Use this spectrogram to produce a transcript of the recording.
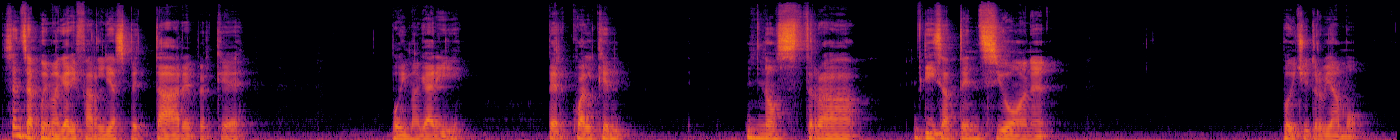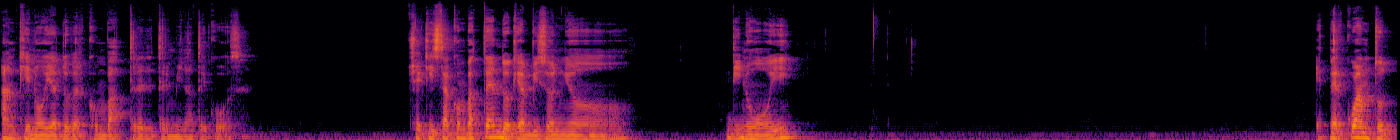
senza poi magari farli aspettare perché poi magari per qualche nostra disattenzione poi ci troviamo anche noi a dover combattere determinate cose. c'è chi sta combattendo che ha bisogno di noi. E per quanto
